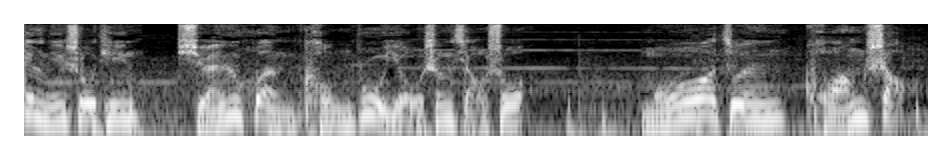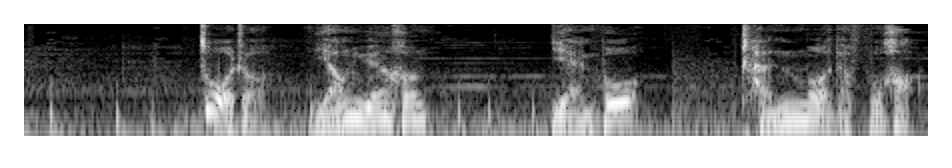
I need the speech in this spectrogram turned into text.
迎您收听玄幻恐怖有声小说《魔尊狂少》，作者杨元亨，演播沉默的符号。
